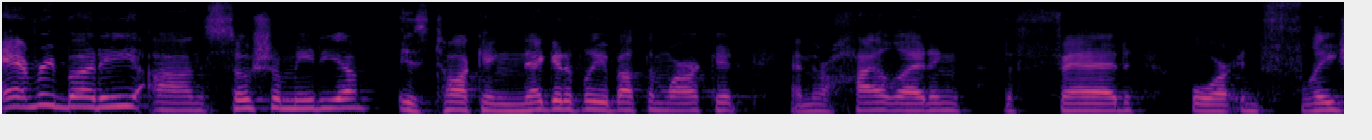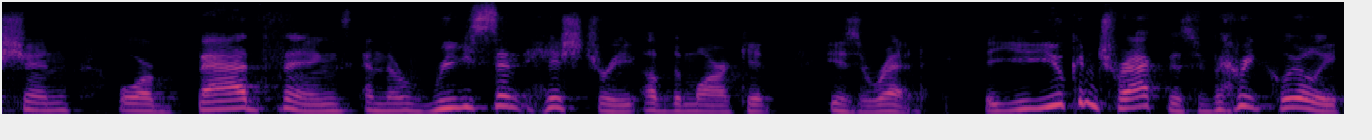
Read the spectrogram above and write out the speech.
everybody on social media is talking negatively about the market and they're highlighting the Fed or inflation or bad things, and the recent history of the market is red. You, you can track this very clearly,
